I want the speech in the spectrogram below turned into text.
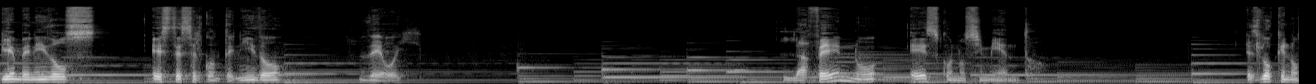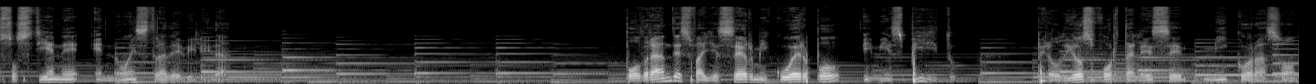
Bienvenidos, este es el contenido de hoy. La fe no es conocimiento es lo que nos sostiene en nuestra debilidad. Podrán desfallecer mi cuerpo y mi espíritu, pero Dios fortalece mi corazón.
